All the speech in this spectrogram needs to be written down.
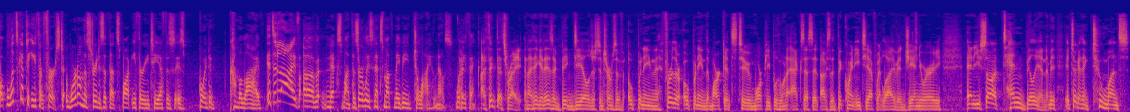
Oh, let's get to Ether first. Word on the street is that that spot Ether ETF is, is going to come alive. It's alive uh, next month, as early as next month, maybe July. Who knows? What do you think? I think that's right, and I think it is a big deal just in terms of opening, further opening the markets to more people who want to access it. Obviously, the Bitcoin ETF went live in January and you saw 10 billion. I mean, it took I think two months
